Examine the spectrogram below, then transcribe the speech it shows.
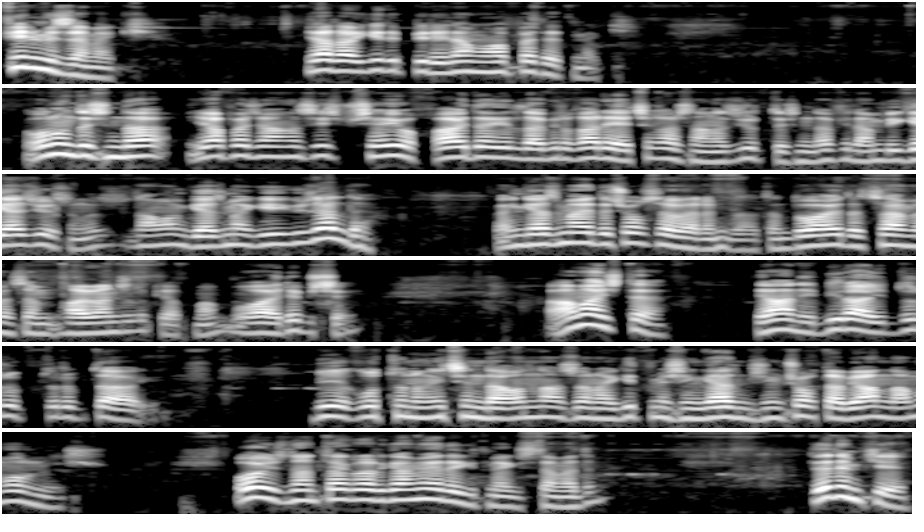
film izlemek. Ya da gidip biriyle muhabbet etmek. Onun dışında yapacağınız hiçbir şey yok. Ayda yılda bir karaya çıkarsanız yurt dışında filan bir geziyorsunuz. Tamam gezmek iyi güzel de. Ben gezmeyi de çok severim zaten. Doğayı da sevmesem hayvancılık yapmam. O ayrı bir şey. Ama işte yani bir ay durup durup da bir kutunun içinde ondan sonra gitmişin gezmişin çok da bir anlamı olmuyor. O yüzden tekrar gemiye de gitmek istemedim. Dedim ki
